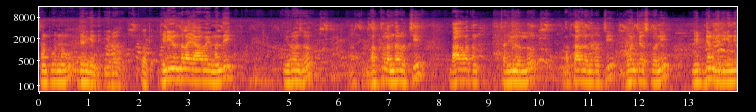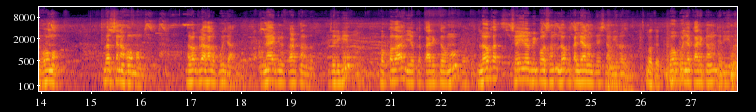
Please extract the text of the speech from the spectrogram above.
సంపూర్ణము జరిగింది ఈరోజు ఓకే. ఎనిమిది వందల యాభై మంది ఈరోజు భక్తులందరూ వచ్చి భాగవతం చదివిన వాళ్ళు భక్తాదులందరూ వచ్చి భోజనం చేసుకొని యజ్ఞం జరిగింది హోమం సుదర్శన హోమం నవగ్రహాల పూజ వినాయకుని ప్రార్థనలు జరిగి గొప్పగా ఈ యొక్క కార్యక్రమం లోక శ్రేయోభి కోసం లోక కళ్యాణం చేసినాం ఈరోజు ఓకే. గోపూజ కార్యక్రమం జరిగింది.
